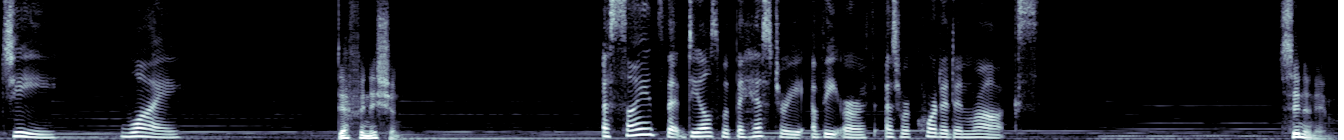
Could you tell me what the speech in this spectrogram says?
G Y Definition A science that deals with the history of the earth as recorded in rocks. Synonym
